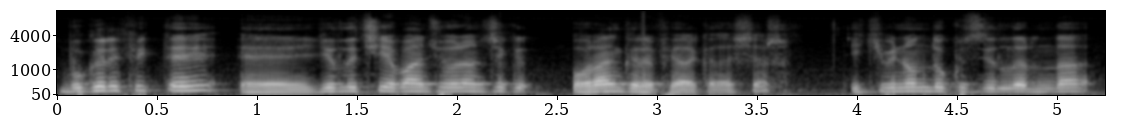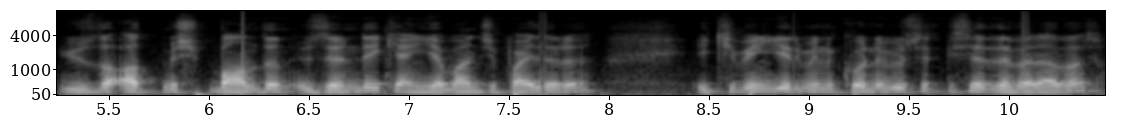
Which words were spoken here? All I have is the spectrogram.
Bu grafikte e, yıl içi yabancı orancı, oran grafiği arkadaşlar. 2019 yıllarında %60 bandın üzerindeyken yabancı payları 2020'nin koronavirüs etkisiyle de beraber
